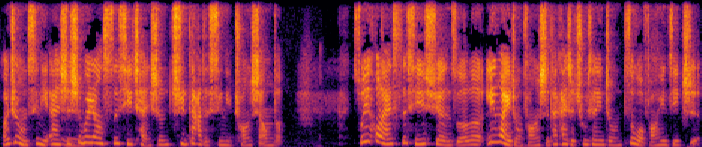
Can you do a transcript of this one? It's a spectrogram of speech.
而这种心理暗示是会让思琪产生巨大的心理创伤的。所以后来思琪选择了另外一种方式，她开始出现一种自我防御机制，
